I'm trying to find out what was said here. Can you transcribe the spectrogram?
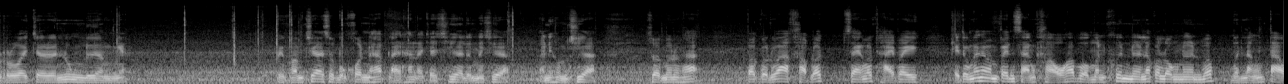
ำรวยเจริญรุ่งเรืองเงี้ยเป็นความเชื่อส่วนบุคคลนะครับ หลายท่านอาจจะเชื่อหรือไม่เชื่อ อันนี้ผมเชื่อ ส่วนมนุษย์พระปรากฏว่าขับรถแซงรถไถไปไอ้ตรงนั้นมันเป็นสันเขาครับผมมันขึ้นเนินแล้วก็ลงเนินวับเหมือนหลังเต่า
